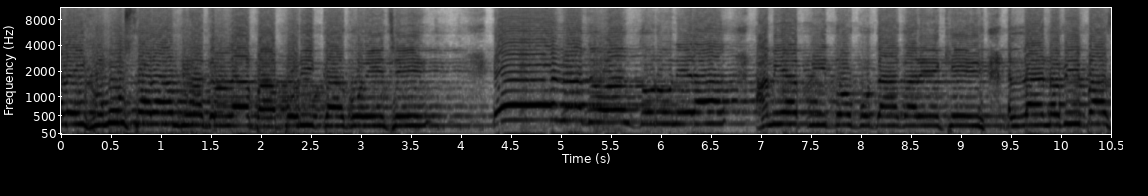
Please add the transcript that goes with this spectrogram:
আলাইহিমুস সালাম দিয়া আল্লাহ বা পরীক্ষা করেছে। আমি আপনি তো পুতাকা রেখে আল্লাহ নবী পাস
